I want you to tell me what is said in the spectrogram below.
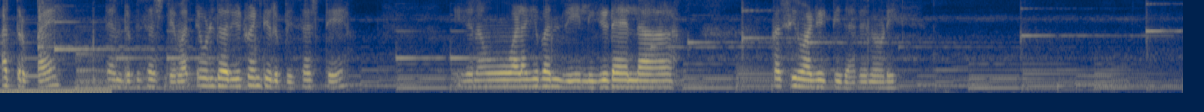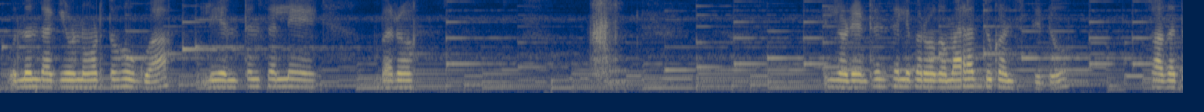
ಹತ್ತು ರೂಪಾಯಿ ಟೆನ್ ರುಪೀಸ್ ಅಷ್ಟೇ. ಮತ್ತು ಉಳಿದವರಿಗೆ ಟ್ವೆಂಟಿ ರುಪೀಸ್ ಅಷ್ಟೇ. ಈಗ ನಾವು ಒಳಗೆ ಬಂದ್ವಿ. ಇಲ್ಲಿ ಗಿಡ ಎಲ್ಲ ಕಸಿ ಮಾಡಿಟ್ಟಿದ್ದಾರೆ ನೋಡಿ. ಒಂದೊಂದಾಗಿ ನೋಡ್ತಾ ಹೋಗುವ. ಇಲ್ಲಿ ಎಂಟ್ರೆನ್ಸ್ ಅಲ್ಲೇ ಬರೋ ಇಲ್ಲಿ ನೋಡಿ ಎಂಟ್ರೆನ್ಸ್ ಅಲ್ಲಿ ಬರುವಾಗ ಮರದ್ದು ಕಾಣಿಸ್ತಿದ್ದು. ಸ್ವಾಗತ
